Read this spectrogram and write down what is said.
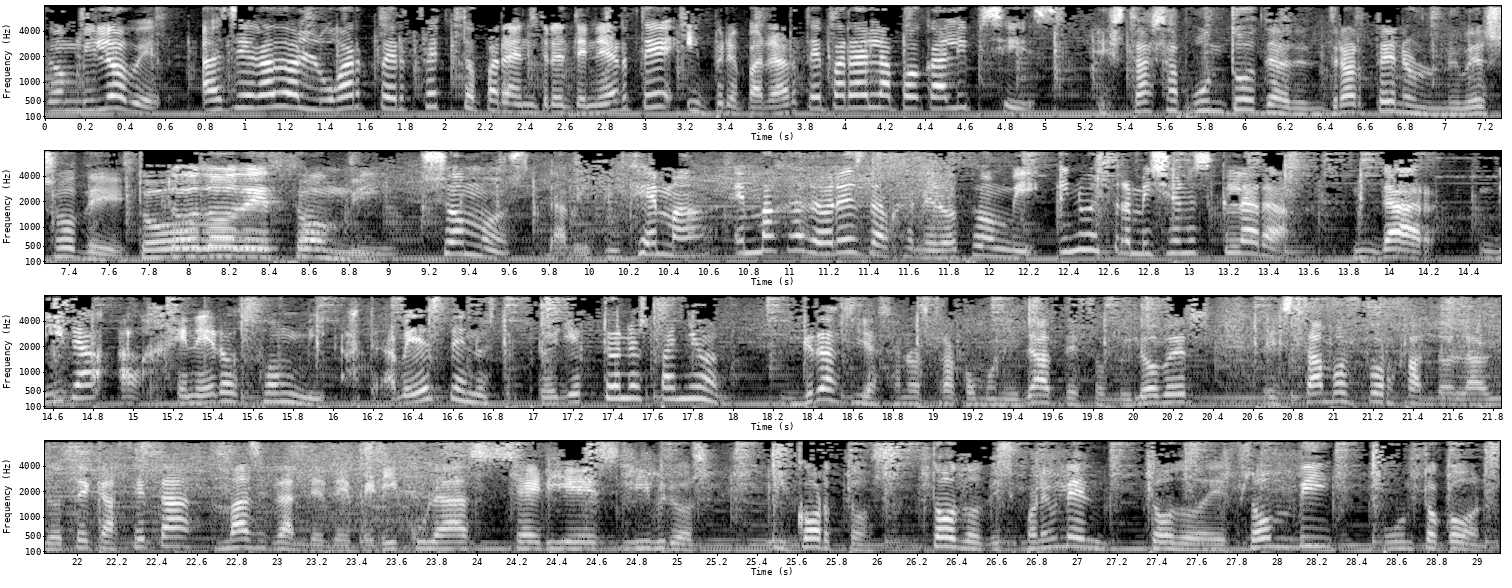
Zombie Lover, has llegado al lugar perfecto para entretenerte y prepararte para el apocalipsis. Estás a punto de adentrarte en el universo de Todo de zombie. Somos David y Gema, embajadores del género zombie, y nuestra misión es clara: dar vida al género zombie a través de nuestro proyecto en español. Gracias a nuestra comunidad de zombie lovers, estamos forjando la biblioteca Z más grande de películas, series, libros y cortos, todo disponible en tododezombie.com.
